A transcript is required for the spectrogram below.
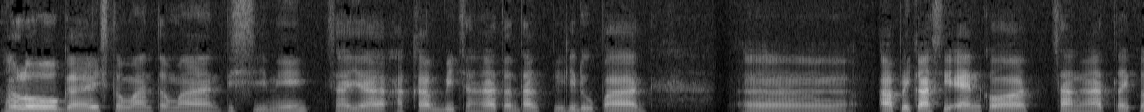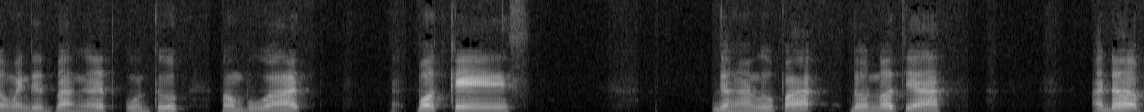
Halo guys, teman-teman. Di sini saya akan bicara tentang kehidupan. Eh, aplikasi Anchor sangat recommended banget untuk membuat podcast. Jangan lupa download ya. Ada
